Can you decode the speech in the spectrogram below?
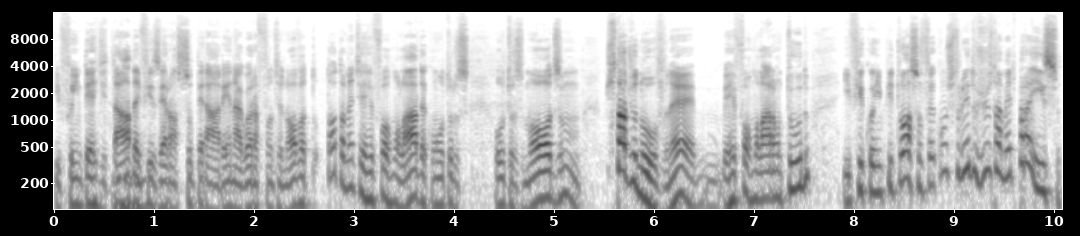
e foi interditada uhum. e fizeram a super arena agora Fonte Nova totalmente reformulada com outros outros modos, um estádio novo, né? Reformularam tudo e ficou em Pituaçu, foi construído justamente para isso,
